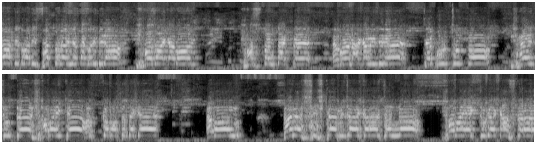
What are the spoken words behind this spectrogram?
জাতীয়তাবাদী ছাত্রদল নেতা কর্মীরা সজাগ এবং সচেতন থাকবে এবং আগামী দিনে যে ভোট যুদ্ধ, সেই যুদ্ধে সবাইকে ঐক্যবদ্ধ থেকে এবং ধানের শীষকে বিজয় করার জন্য সবাই একযুগে কাজ করার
